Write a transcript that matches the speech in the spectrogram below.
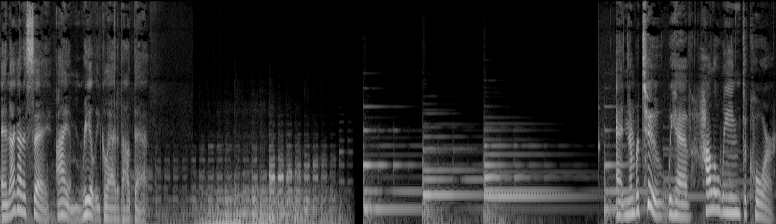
And I gotta say, I am really glad about that. Number two, we have Halloween decor.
